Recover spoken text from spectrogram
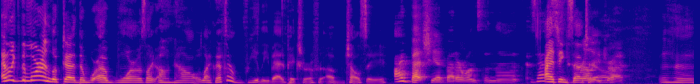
And like the more I looked at it, the more, uh, I was like, oh no, like that's a really bad picture of, of Chelsea. I bet she had better ones than that. Because I think so, really too. Mm-hmm.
